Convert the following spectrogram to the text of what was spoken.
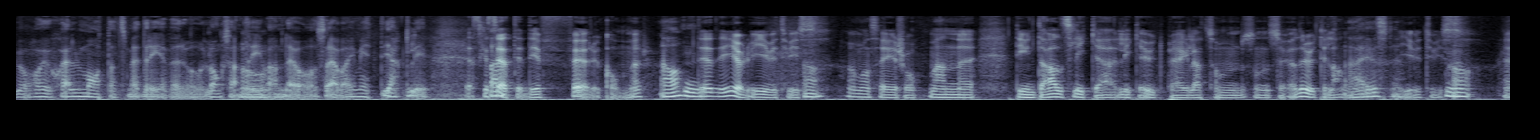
jag har ju själv matats med drever och långsamt drivande och sådär i mitt jaktliv. Jag ska Men- säga att det, det förekommer. Ja, Mm. Det, det gör det givetvis. Ja. Om man säger så. Men eh, det är ju inte alls lika, lika utpräglat som, som söderut i landet. Nej, just det. Givetvis. ja Eh,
